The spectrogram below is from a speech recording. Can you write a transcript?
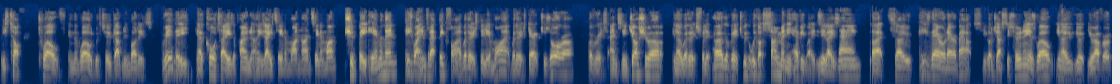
he's top 12 in the world with two governing bodies. Really, you know, Corte's opponent, I think he's 18 and 1, 19 and 1, should beat him. And then he's waiting for that big fight, whether it's Dillian Whyte, whether it's Derek Chisora, whether it's Anthony Joshua, you know, whether it's Filip Hrgović. We, we got so many heavyweights, Zhilei Zhang. Like, so he's there or thereabouts. You got Justice Huni as well, you know, your, your other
